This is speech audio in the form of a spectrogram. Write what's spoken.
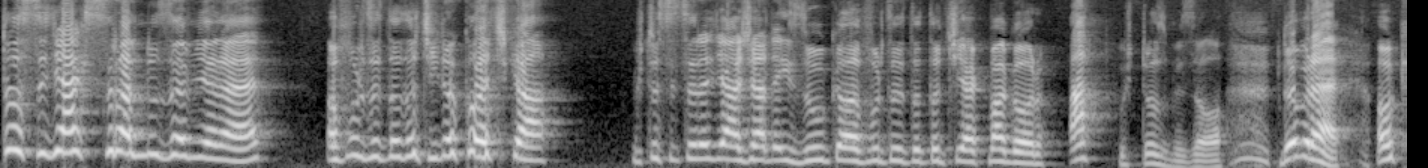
To si děláš srandu ze mě, ne? A furt se to točí do kolečka. Už to sice nedělá žádný zvuk, ale furt to točí jak magor. A, ah, už to zmizelo. Dobré, ok,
